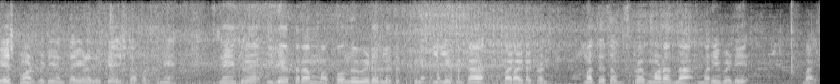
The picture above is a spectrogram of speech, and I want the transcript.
ವೇಸ್ಟ್ ಮಾಡಬೇಡಿ ಅಂತ ಹೇಳೋದಕ್ಕೆ ಇಷ್ಟಪಡ್ತೀನಿ. ಸ್ನೇಹಿತರೆ, ಇದೇ ಥರ ಮತ್ತೊಂದು ವೀಡಿಯೋದಲ್ಲಿ ಸಿಗ್ತೀನಿ. ಇಲ್ಲಿ ತನಕ ಬಾಯ್ ಫ್ರೆಂಡ್ಸ್ ಮತ್ತು ಸಬ್ಸ್ಕ್ರೈಬ್ ಮಾಡೋದನ್ನ ಮರಿಬೇಡಿ. ಬಾಯ್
